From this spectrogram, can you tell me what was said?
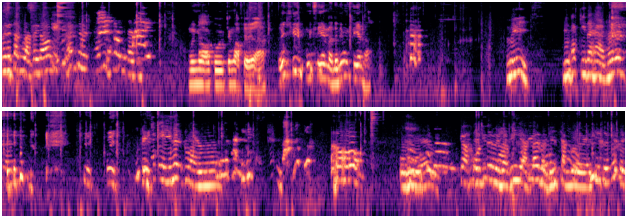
ม่ได้ตั้งหลักเลยน้องแท็กเลยมึงรอกูจังหวะเผลอเหรอเฮ้ยเฮ้ยมึงเซียนเหรอเดี๋ยวนี้มึงเซียนเหรอเฮ้ย มีแพ็กกินอาหารมาเล่นกันเฮ้ยเป็นแพ็กเอเล่นด้วยโอ้โหกับคนที่อื่นอะพี่อยากได้แบบนี้จังเลยพี่เคยไม่เคย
